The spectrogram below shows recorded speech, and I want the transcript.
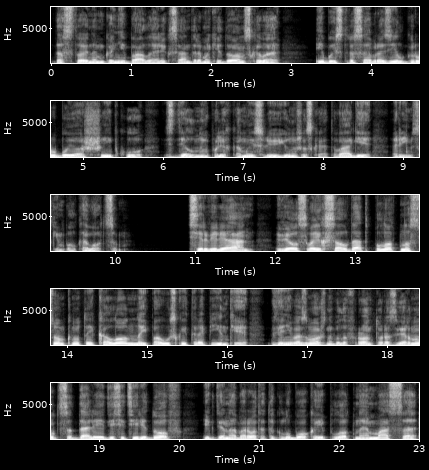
достойным Ганнибала и Александра Македонского, и быстро сообразил грубую ошибку, сделанную по легкомыслию юношеской отваги римским полководцем. Сервилиан вел своих солдат плотно сомкнутой колонной по узкой тропинке, где невозможно было фронту развернуться далее десяти рядов, и где, наоборот, эта глубокая и плотная масса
